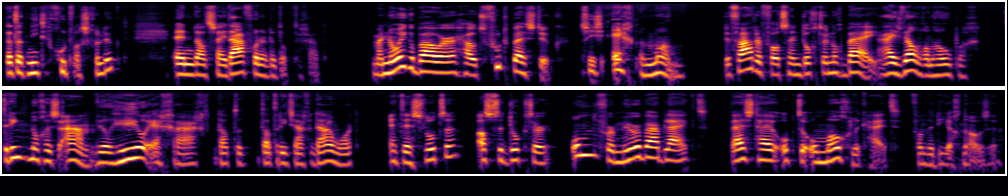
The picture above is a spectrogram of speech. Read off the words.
dat dat niet goed was gelukt en dat zij daarvoor naar de dokter gaat. Maar Neugebauer houdt voet bij stuk. Ze is echt een man. De vader valt zijn dochter nog bij. Hij is wel wanhopig. Drinkt nog eens aan. Wil heel erg graag dat, het, dat er iets aan gedaan wordt. En tenslotte, als de dokter onvermeurbaar blijkt, wijst hij op de onmogelijkheid van de diagnose.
